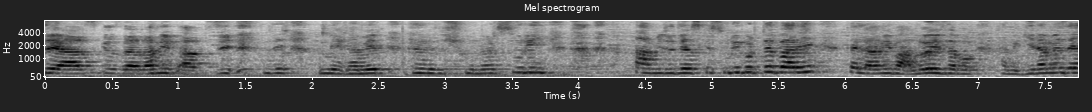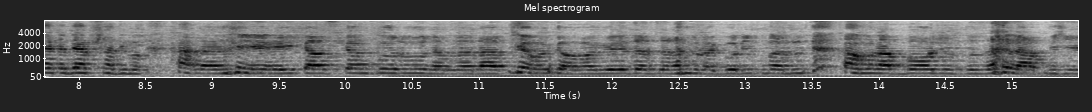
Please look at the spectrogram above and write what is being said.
যে আজকে, স্যার, আমি ভাবছি যে, ম্যাডামের সোনার চুরি আমি যদি আজকে চুরি করতে পারি, তাহলে আমি ভালো হয়ে যাব। আমি গ্রামে যাই একটা ব্যবসা দিব। আর আমি এই কাজ কাম করব না আপনি আমার ক্ষমা করে দেন, স্যার, আমরা গরিব মানুষ। আমার আব্বা অসুস্থ, স্যার, আপনি সেই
